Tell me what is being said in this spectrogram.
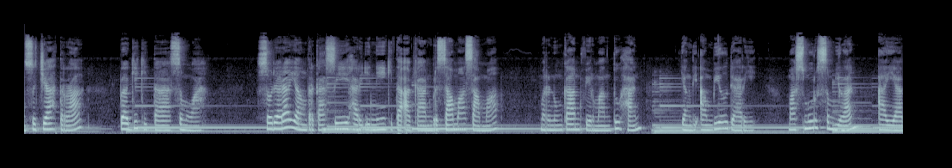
Sejahtera bagi kita semua. Saudara yang terkasih, hari ini kita akan bersama-sama merenungkan firman Tuhan yang diambil dari Mazmur 9 ayat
